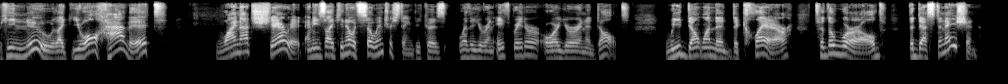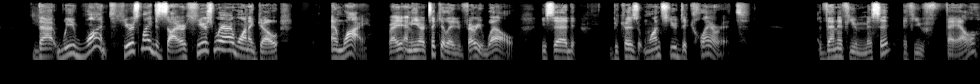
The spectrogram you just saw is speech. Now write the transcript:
he knew like you all have it. Why not share it? And he's like, you know, it's so interesting because whether you're an eighth grader or you're an adult, we don't want to declare to the world the destination that we want. Here's my desire. Here's where I want to go and why, right? And he articulated very well. He said, because once you declare it, then if you miss it, if you fail,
